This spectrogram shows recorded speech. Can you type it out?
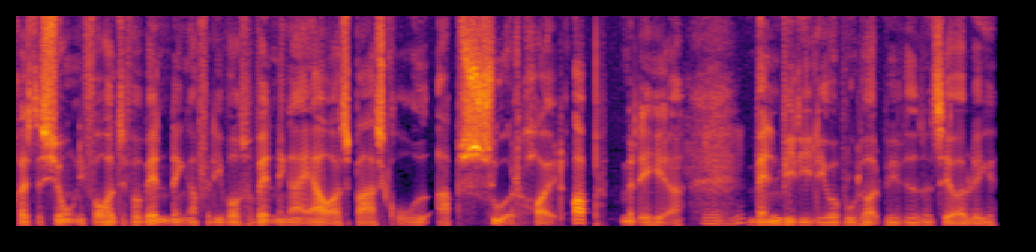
præstation i forhold til forventninger? Fordi vores forventninger er også bare skruet absurd højt op med det her Mm-hmm. vanvittige Liverpool-hold, vi er vidne til i øjeblikket.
